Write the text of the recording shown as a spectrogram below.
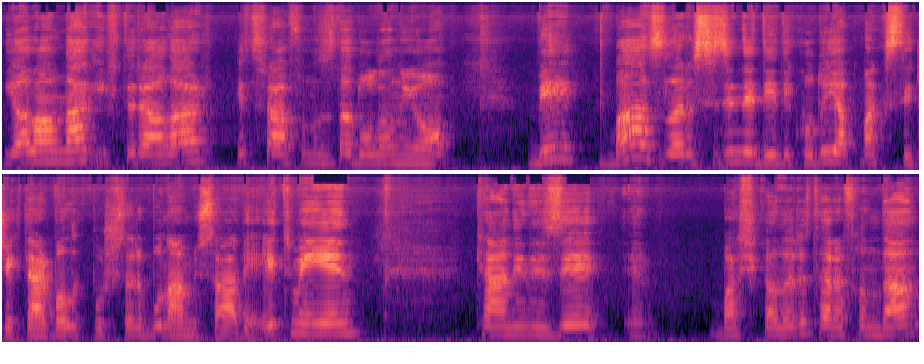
Yalanlar, iftiralar etrafınızda dolanıyor ve bazıları sizinle dedikodu yapmak isteyecekler. Balık burçları buna müsaade etmeyin. Kendinizi e, başkaları tarafından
